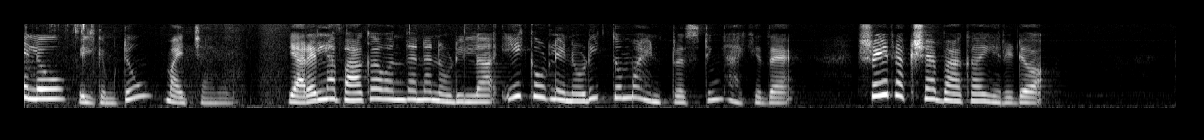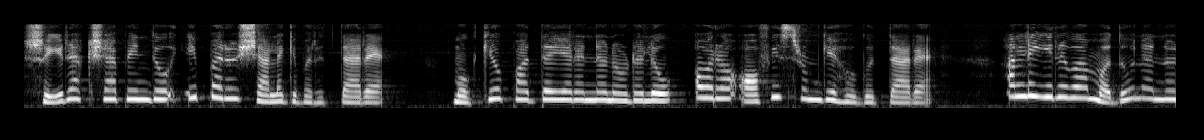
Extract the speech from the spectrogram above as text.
Hello welcome to my channel ಯಾರೆಲ್ಲ ಭಾಗ ಒಂದನ್ನು ನೋಡಿಲ್ಲ, ಈ ಕೂಡಲೇ ನೋಡಿ ತುಂಬ ಇಂಟ್ರೆಸ್ಟಿಂಗ್ ಆಗಿದೆ. ಶ್ರೀರಕ್ಷಾ ಭಾಗ ಎರಡು. ಶ್ರೀರಕ್ಷಾ ಬಿಂದು ಇಬ್ಬರು ಶಾಲೆಗೆ ಬರುತ್ತಾರೆ. ಮುಖ್ಯೋಪಾಧ್ಯಾಯರನ್ನು ನೋಡಲು ಅವರ ಆಫೀಸ್ ರೂಮ್ಗೆ ಹೋಗುತ್ತಾರೆ. ಅಲ್ಲಿ ಇರುವ ಮಧುನನ್ನು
